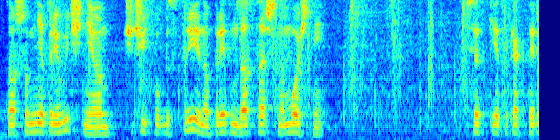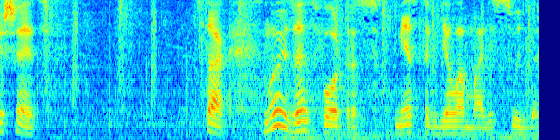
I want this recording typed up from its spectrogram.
Потому что мне привычнее, он чуть-чуть побыстрее, но при этом достаточно мощный. Все-таки это как-то решает. Так, ну и Zen's Fortress. Место, где ломались судьбы.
